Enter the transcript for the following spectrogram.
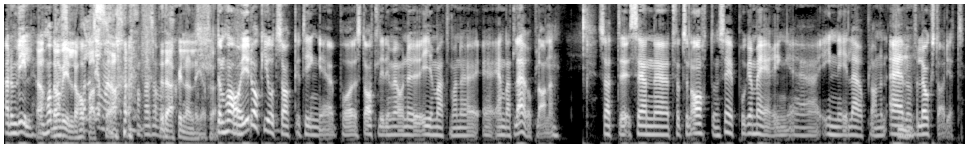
Ja, de vill. Ja, de, de, hoppas. vill och hoppas. Ja. tummarna. Hoppas, Det hoppas. är där skillnaden ligger tror jag. De har ju dock gjort saker och ting eh, på statlig nivå nu i och med att man har eh, ändrat läroplanen. Så att eh, sen eh, 2018 så är programmering eh, inne i läroplanen även Mm. för lågstadiet.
